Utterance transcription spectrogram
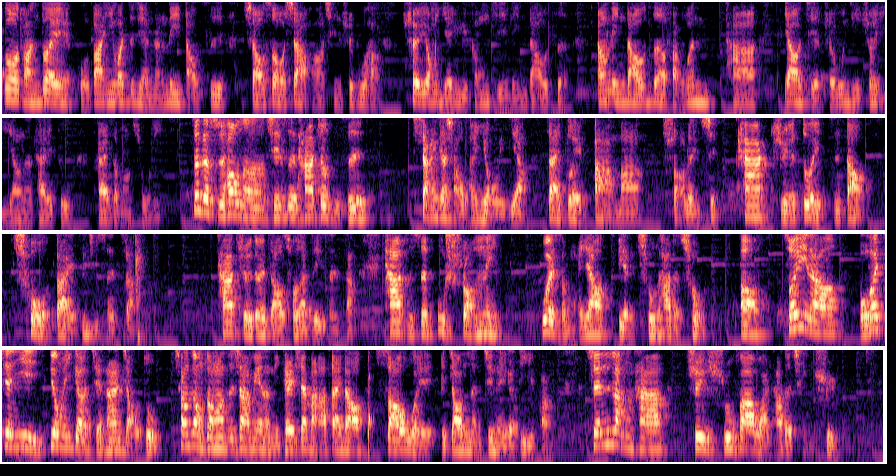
做团队伙伴因为自己的能力导致销售下滑、情绪不好，却用言语攻击领导者，当领导者反问他要解决问题，却一样的态度，该怎么处理？这个时候呢，其实他就只是像一个小朋友一样，在对爸妈耍任性，他绝对知道。错在自己身上，他绝对知道错在自己身上，他只是不爽你为什么要点出他的错哦。所以呢，我会建议用一个简单的角度，像这种状况之下面呢，你可以先把他带到稍微比较冷静的一个地方，先让他去抒发完他的情绪，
